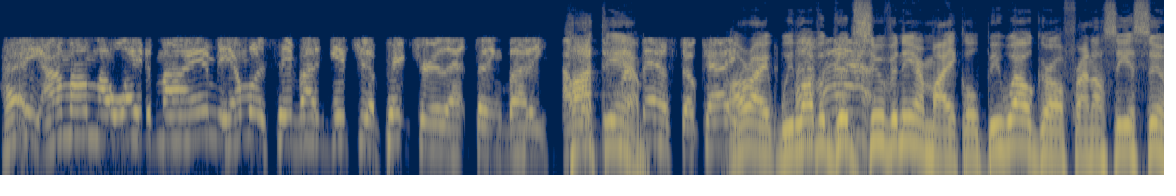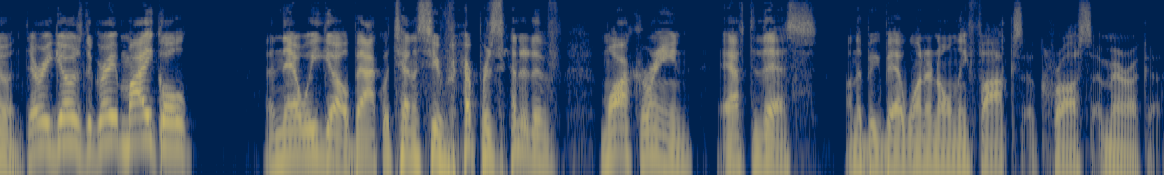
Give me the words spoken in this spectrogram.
Hey, I'm on my way to Miami. I'm going to see if I can get you a picture of that thing, buddy. I'm Hot damn. best, okay? All right, we love a good souvenir, Michael. Be well, girlfriend. I'll see you soon. There he goes, the great Michael. And there we go, back with Tennessee Representative Mark Green after this on the Big Bad One and Only Fox Across America.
